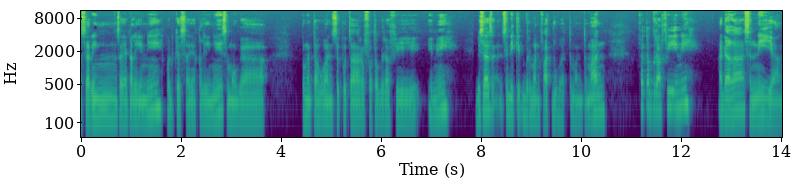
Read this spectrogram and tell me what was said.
sharing saya kali ini, podcast saya kali ini. Semoga pengetahuan seputar fotografi ini bisa sedikit bermanfaat buat teman-teman. Fotografi ini adalah seni yang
